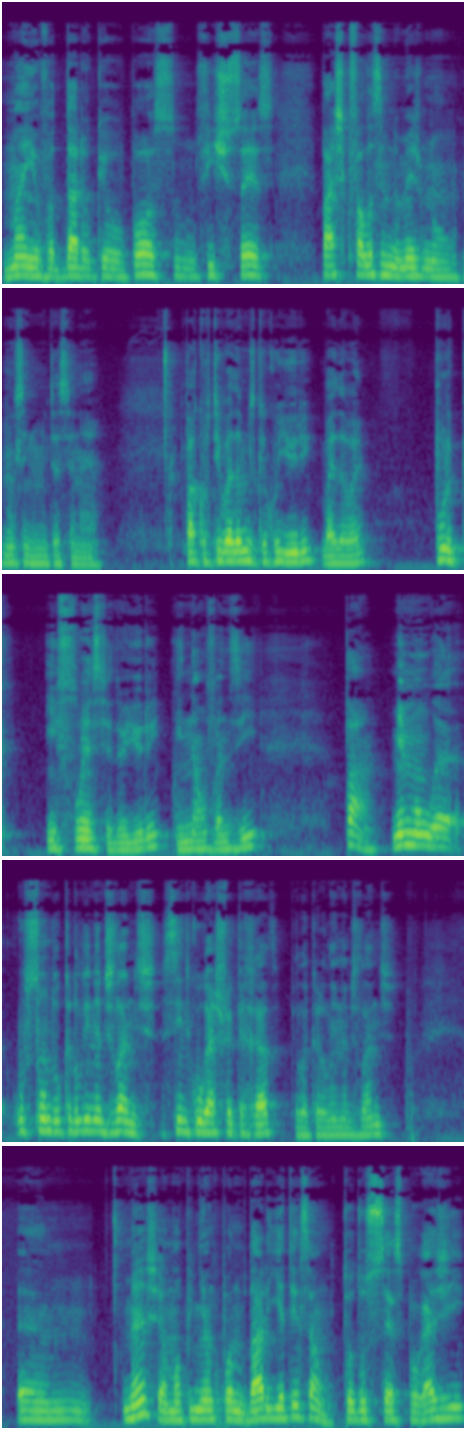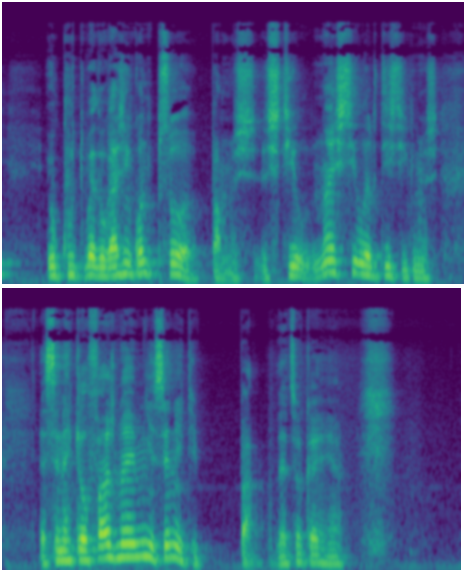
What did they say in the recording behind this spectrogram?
Mãe, eu vou-te dar o que eu posso. Fiz sucesso. Pá, acho que fala sempre do mesmo, não, não sinto muita cena. É. Pá, curti bem da música com o Yuri, by the way, porque influência do Yuri e não Vanzi. pá, mesmo uh, o som do Carolina Deslandes, sinto que o gajo foi carregado pela Carolina Deslandes. Um, mas é uma opinião que pode mudar e atenção, todo o sucesso para o gajo e eu curto bem do gajo enquanto pessoa. Pá, mas estilo, não é estilo artístico, mas a cena que ele faz não é a minha cena e tipo, pá, that's ok, yeah.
